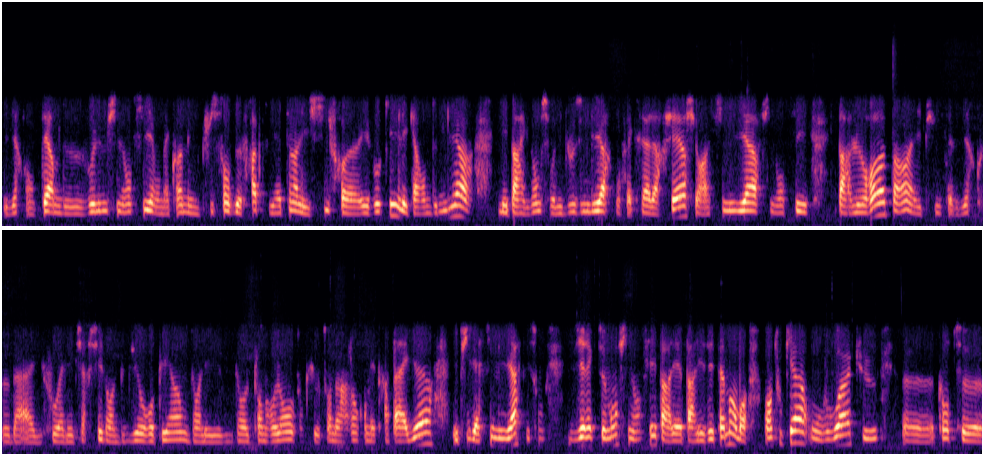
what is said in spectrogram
c'est-à-dire qu'en termes de volume financier, on a quand même une puissance de frappe qui atteint les chiffres euh, évoqués, les 42 milliards. Mais par exemple, sur les 12 milliards consacrés à la recherche, il y aura 6 milliards financés par l'Europe, hein, et puis ça veut dire que bah il faut aller chercher dans le budget européen ou dans les dans le plan de relance, donc autant d'argent qu'on mettra pas ailleurs. Et puis il y a 6 milliards qui sont directement financés par les par les États membres. En tout cas, on voit que euh, quand euh,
